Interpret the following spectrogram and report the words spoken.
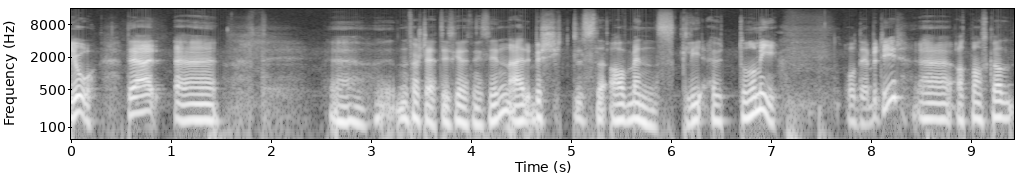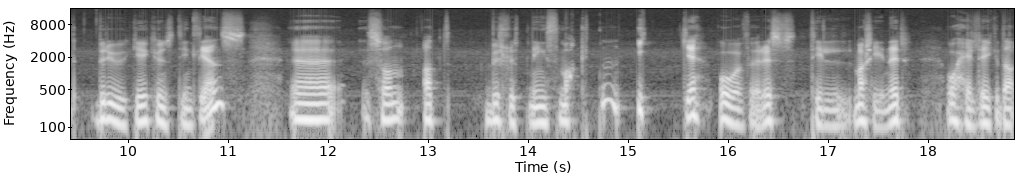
Jo, det er uh, uh, den første etiske retningslinjen er beskyttelse av menneskelig autonomi. og det betyr eh, at man skal bruke kunstig intelligens eh, sånn at beslutningsmakten ikke overføres til maskiner, og heller ikke da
